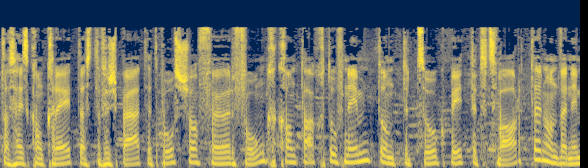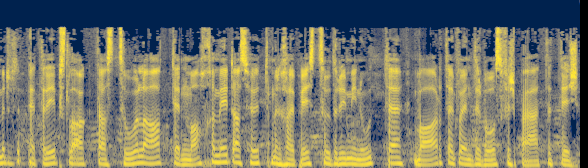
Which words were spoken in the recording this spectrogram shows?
Das heisst konkret, dass der verspätete Buschauffeur Funkkontakt aufnimmt und der Zug bittet zu warten. Und wenn immer die Betriebslage das zulässt, dann machen wir das heute. Wir können bis zu drei Minuten warten, wenn der Bus verspätet ist.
